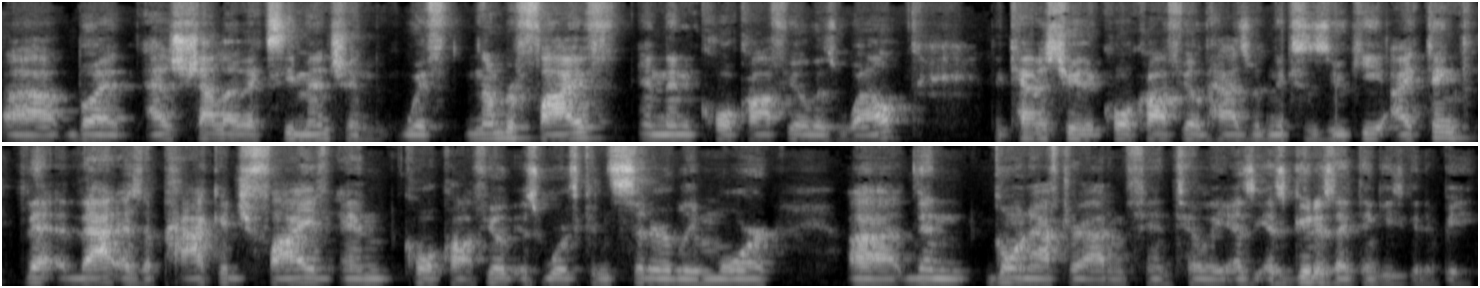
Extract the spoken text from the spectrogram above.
uh, but as Charles Alexis mentioned, with number five and then Cole Caufield as well, the chemistry that Cole Caufield has with Nick Suzuki, I think that that as a package, five and Cole Caufield is worth considerably more uh, than going after Adam Fantilli, as, as good as I think he's going to be.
